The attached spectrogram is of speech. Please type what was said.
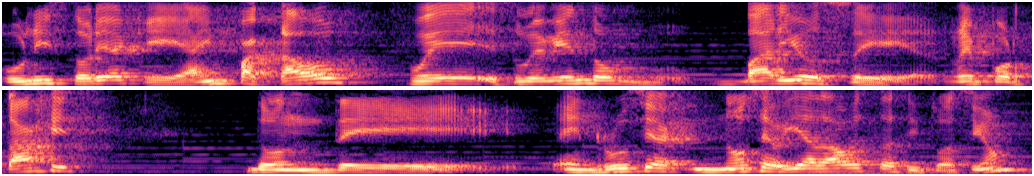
una historia que ha impactado fue, estuve viendo varios eh, reportajes donde en Rusia no se había dado esta situación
